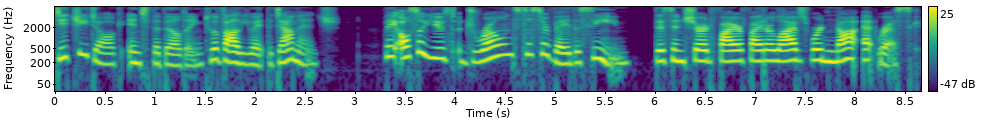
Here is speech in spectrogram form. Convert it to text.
DigiDog into the building to evaluate the damage. They also used drones to survey the scene. This ensured firefighter lives were not at risk.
